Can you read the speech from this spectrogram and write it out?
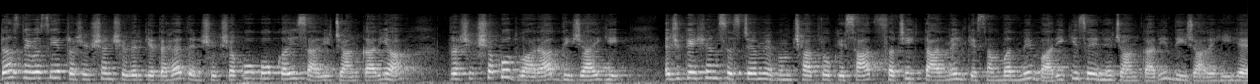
10 दिवसीय प्रशिक्षण शिविर के तहत इन शिक्षकों को कई सारी जानकारियाँ प्रशिक्षकों द्वारा दी जाएगी। एजुकेशन सिस्टम एवं छात्रों के साथ सटीक तालमेल के संबंध में बारीकी से इन्हें जानकारी दी जा रही है।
